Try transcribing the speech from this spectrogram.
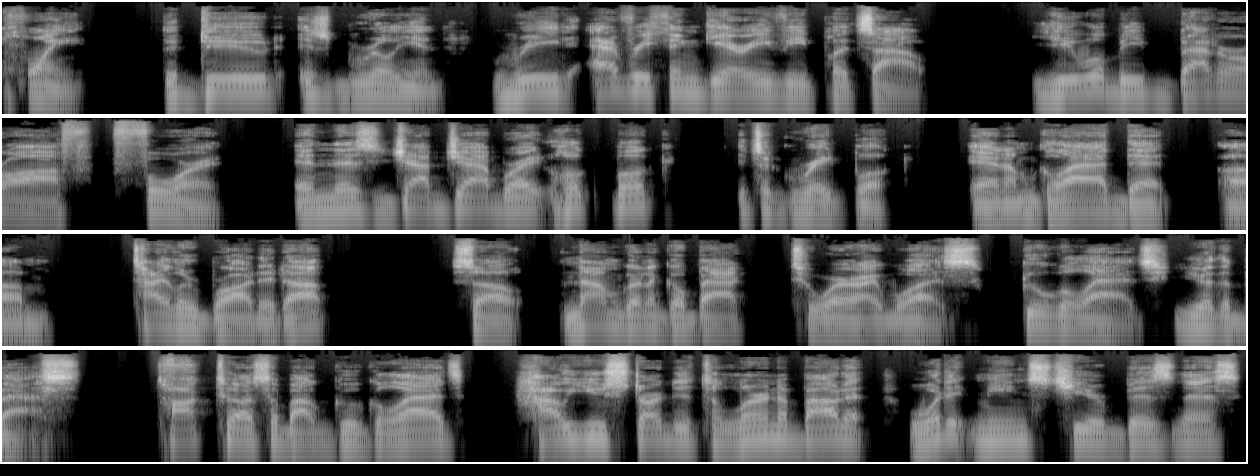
point. The dude is brilliant. Read everything Gary V puts out. You will be better off for it. And this Jab Jab Right Hook book, it's a great book. And I'm glad that um, Tyler brought it up. So now I'm going to go back to where I was. Google ads. You're the best. Talk to us about Google ads, how you started to learn about it, what it means to your business,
